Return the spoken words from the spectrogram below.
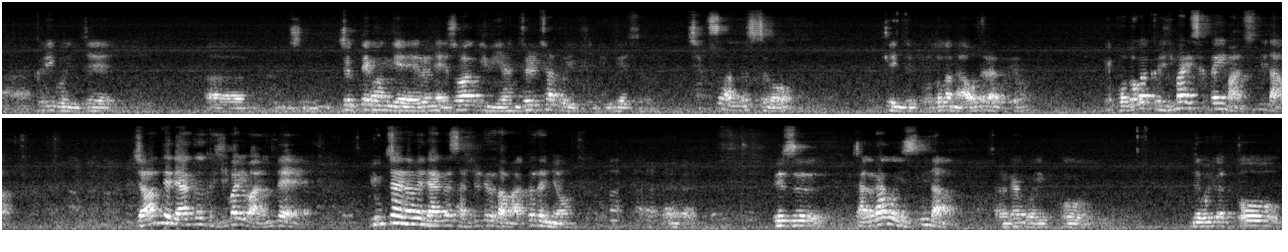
아, 그리고 이제 어, 그 무슨 적대 관계를 해소하기 위한 절차도 이제 미국에서 착수한 것으로 이렇게 이제 보도가 나오더라고요. 보도가 거짓말이 상당히 많습니다. 저한테 대한 건 거짓말이 많은데 육자회담에 대한 건 사실대로 다 맞거든요. 어, 그래서 잘 가고 있습니다. 잘 가고 있고 근데 우리가 또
